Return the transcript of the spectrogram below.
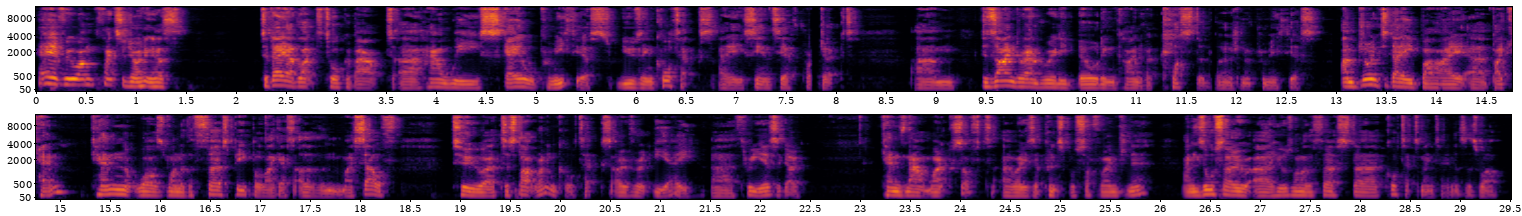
Hey everyone, thanks for joining us. Today I'd like to talk about uh, how we scale Prometheus using Cortex, a CNCF project um, designed around really building kind of a clustered version of Prometheus. I'm joined today by, uh, by Ken. Ken was one of the first people, I guess, other than myself, to, uh, to start running Cortex over at EA uh, three years ago. Ken's now at Microsoft, uh, where he's a principal software engineer, and he's also, uh, he was one of the first Cortex maintainers as well.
